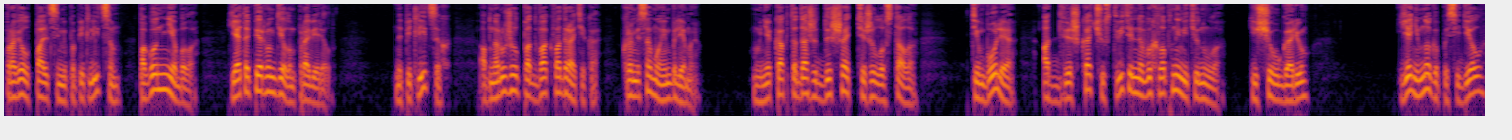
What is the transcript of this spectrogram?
Провел пальцами по петлицам, погон не было. Я это первым делом проверил. На петлицах обнаружил по два квадратика, кроме самой эмблемы. Мне как-то даже дышать тяжело стало. Тем более от движка чувствительно выхлопными тянуло. Еще угорю. Я немного посидел,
